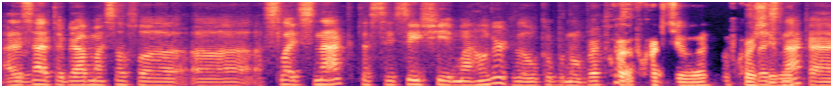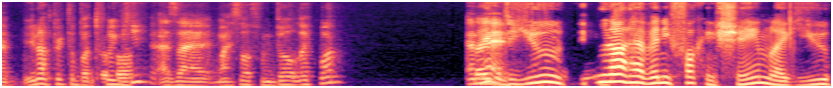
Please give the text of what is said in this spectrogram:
I mm-hmm. decided to grab myself a, a, a slight snack to satiate my hunger because I woke up with no breakfast. of course you would. Of course Slight you would. snack. I, you know, I picked up a Twinkie as I myself and Bill lick one. And Like, hey, do you do you not have any fucking shame? Like you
